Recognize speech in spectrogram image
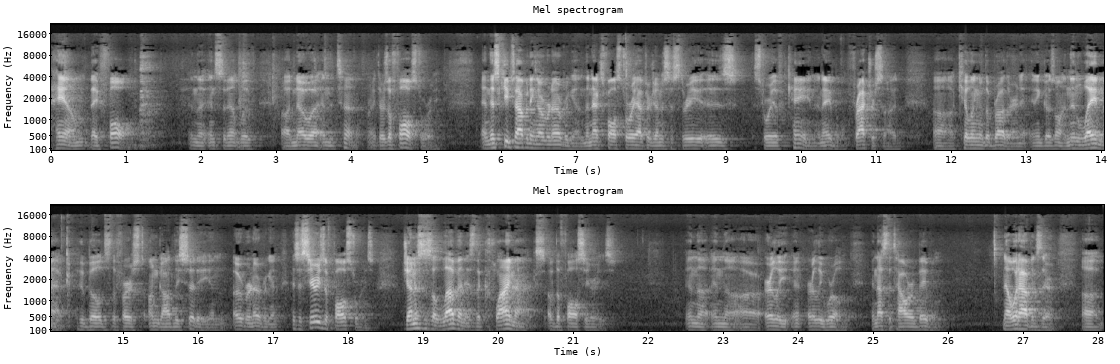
Ham, they fall in the incident with uh, Noah and the tent, right? There's a fall story. And this keeps happening over and over again. The next fall story after Genesis 3 is the story of Cain and Abel, fratricide uh, killing of the brother, and it, and it, goes on. And then Lamech, who builds the first ungodly city, and over and over again. It's a series of fall stories. Genesis 11 is the climax of the fall series in the, in the uh, early, early world, and that's the Tower of Babel. Now, what happens there? Uh,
